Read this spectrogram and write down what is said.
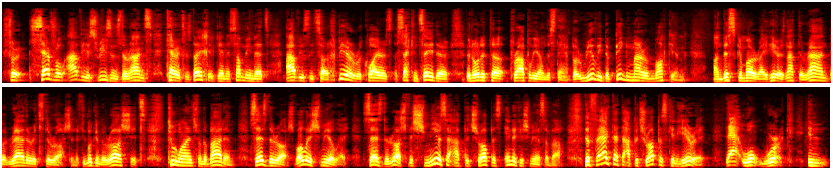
for several obvious reasons, the Ran's teretz is and it's something that obviously tzarich bir requires a second seder in order to properly understand. But really, the big maramokim on this Gemara right here is not the Ran, but rather it's the Rosh. And if you look in the Rosh, it's two lines from the bottom. Says the Rosh, Vole Shmiele, says the Rosh, Vishmir sa apetropis inakishmir The fact that the apetropis can hear it, that won't work in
